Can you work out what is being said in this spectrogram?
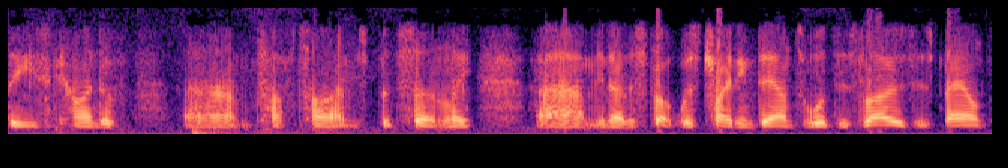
these kind of um, tough times. But certainly, um, you know, the stock was trading down towards its lows. It's bounced.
